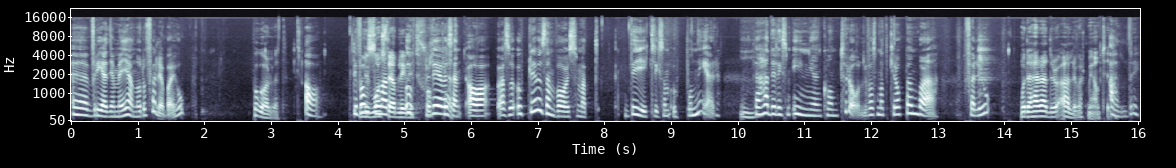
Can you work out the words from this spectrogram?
eh, vred jag mig igen och då föll jag bara ihop. På golvet? Ja. Det var du som måste att ha blivit upplevelsen, ja, alltså upplevelsen var som att det gick liksom upp och ner. Mm. Jag hade liksom ingen kontroll. Det var som att kroppen bara föll ihop. Och det här hade du aldrig varit med om tidigare? Aldrig.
